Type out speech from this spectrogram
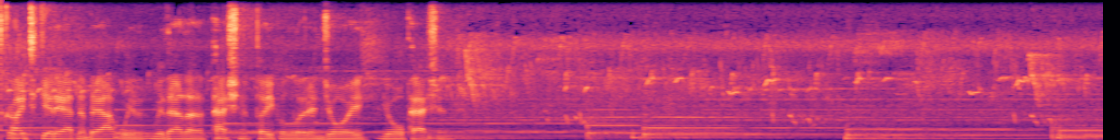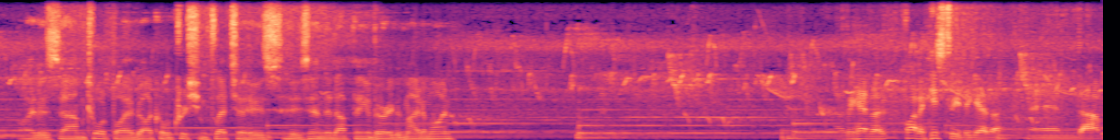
It's great to get out and about with, with other passionate people that enjoy your passion. I was um, taught by a guy called Christian Fletcher, who's, who's ended up being a very good mate of mine. Uh, we have a, quite a history together, and um,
